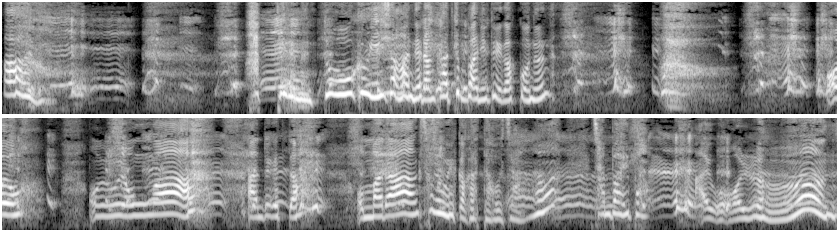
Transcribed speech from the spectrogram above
아이고. 하필이면 또 그 이상한 애랑 같은 반이 돼갖고는. 어휴, 어휴, 영웅아. 안 되겠다. 엄마랑 성형외과 갔다 오자, 어? 잠바 입어. 아이고, 얼른.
